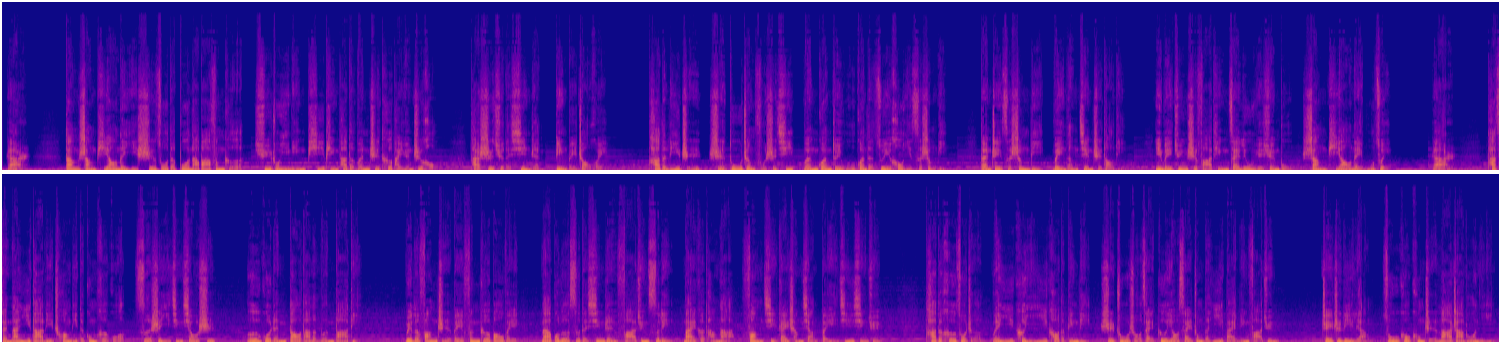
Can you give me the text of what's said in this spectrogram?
然而，当上皮奥内以十足的波拿巴风格驱逐一名批评他的文职特派员之后，他失去了信任并被召回。他的离职是督政府时期文官对武官的最后一次胜利。但这次胜利未能坚持到底，因为军事法庭在六月宣布尚皮奥内无罪。然而，他在南意大利创立的共和国此时已经消失。俄国人到达了伦巴第，为了防止被分割包围，那不勒斯的新任法军司令麦克唐纳放弃该城向北极行军。他的合作者唯一可以依靠的兵力是驻守在各要塞中的一百名法军。这支力量足够控制拉扎罗尼，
